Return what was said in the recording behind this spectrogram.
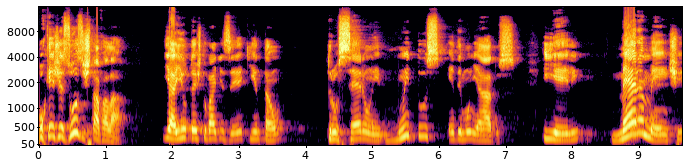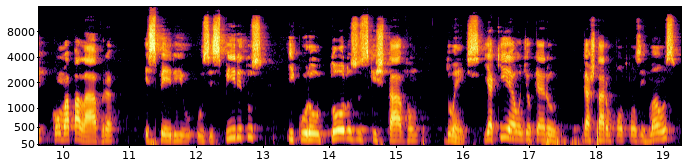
porque Jesus estava lá. E aí o texto vai dizer que então trouxeram-lhe muitos endemoniados e ele, meramente com uma palavra, expeliu os espíritos e curou todos os que estavam doentes. E aqui é onde eu quero gastar um ponto com os irmãos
